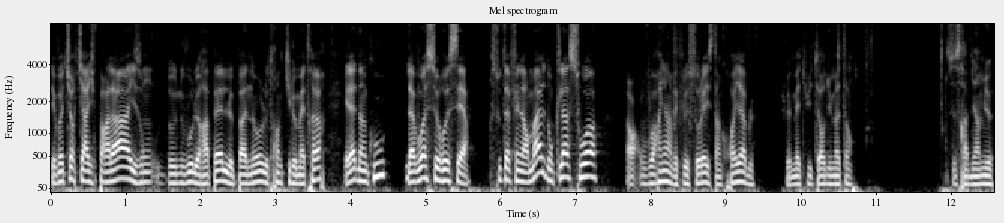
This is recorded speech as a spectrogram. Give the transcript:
Les voitures qui arrivent par là, ils ont de nouveau le rappel, le panneau, le 30 km h Et là d'un coup, la voie se resserre. C'est tout à fait normal. Donc là soit alors on voit rien avec le soleil, c'est incroyable. Je vais mettre 8h du matin. Ce sera bien mieux.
